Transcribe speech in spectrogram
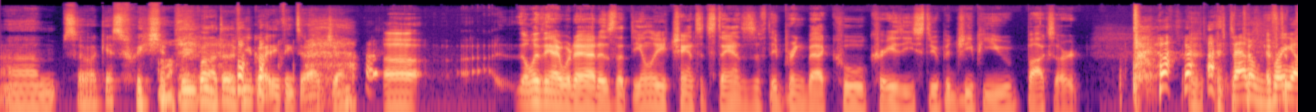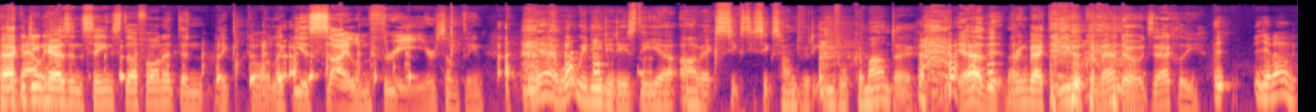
Um, so I guess we should move on. I don't know if you've got anything to add, John. Uh, the only thing I would add is that the only chance it stands is if they bring back cool, crazy, stupid GPU box art. If, That'll the, if bring the up the packaging value. has insane stuff on it, then like call it like the Asylum Three or something. Yeah, what we needed is the uh, RX 6600 Evil Commando. Yeah, the, bring back the Evil Commando. Exactly. You know,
